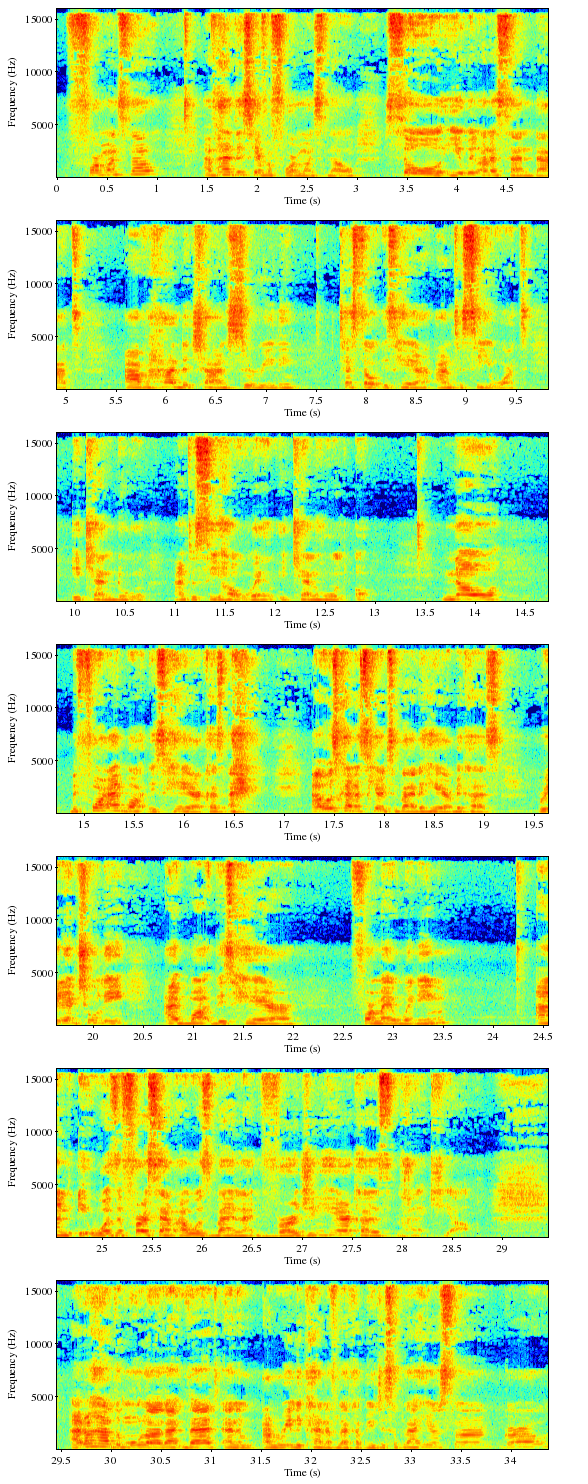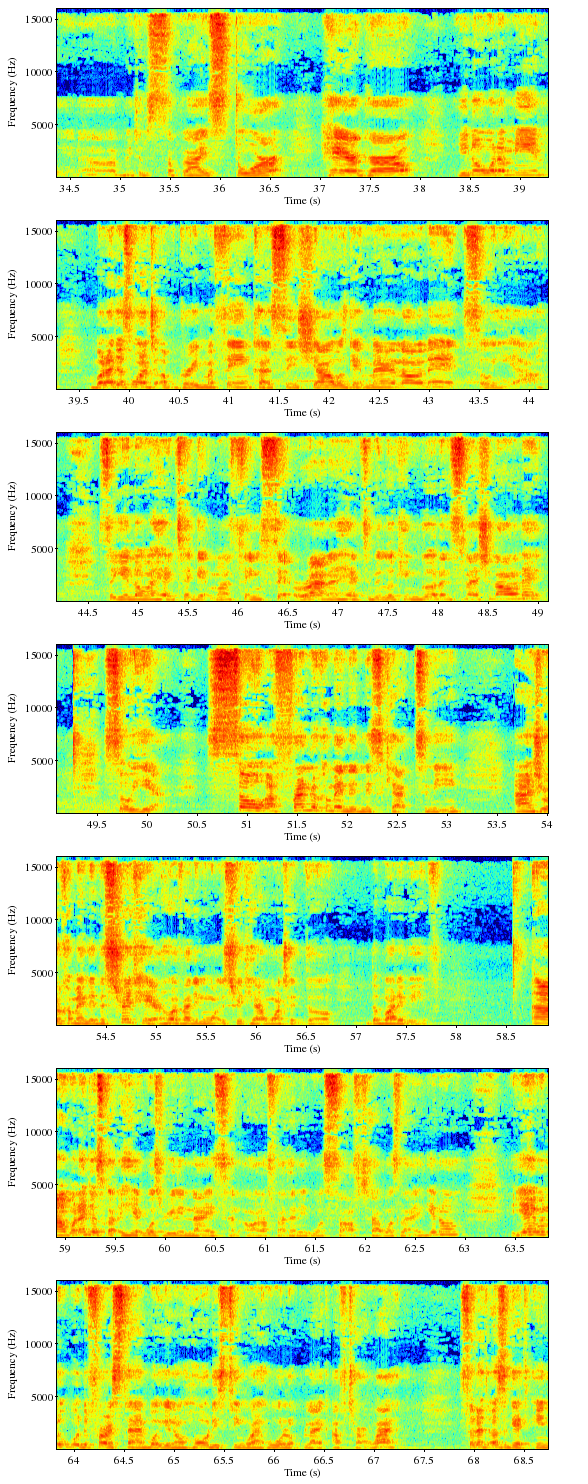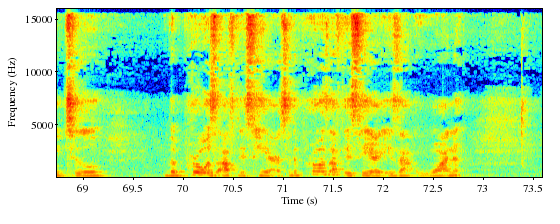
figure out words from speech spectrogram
four months now. I've had this hair for four months now. So you will understand that I've had the chance to really test out this hair and to see what it can do and to see how well it can hold up. Now, before I bought this hair, because I, I was kind of scared to buy the hair because really and truly, I bought this hair for my wedding. And it was the first time I was buying like virgin hair because like, y'all, I don't have the moolah like that and I'm, I'm really kind of like a beauty supply hair store girl, you know, a beauty supply store hair girl. You know what I mean? But I just wanted to upgrade my thing because since y'all was getting married and all of that. So yeah. So you know I had to get my thing set right. I had to be looking good and snatching all of that. So yeah. So a friend recommended Miss Cat to me. And she recommended the straight hair. However, I didn't want the straight hair. I wanted the, the body wave. Uh, when I just got hair, it was really nice and all of that. And it was soft. So I was like, you know, yeah, it will look good the first time. But you know, how this thing will hold up like after a while. So let us get into the pros of this hair. So the pros of this hair is that one,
